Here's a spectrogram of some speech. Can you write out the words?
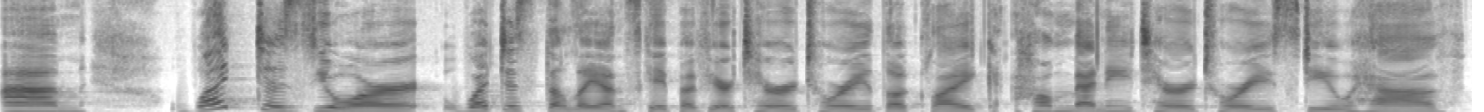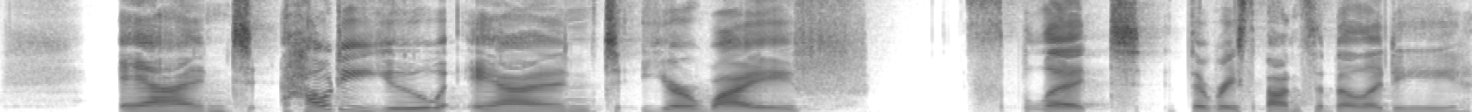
Um, what does your what does the landscape of your territory look like? How many territories do you have? And how do you and your wife split the responsibility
